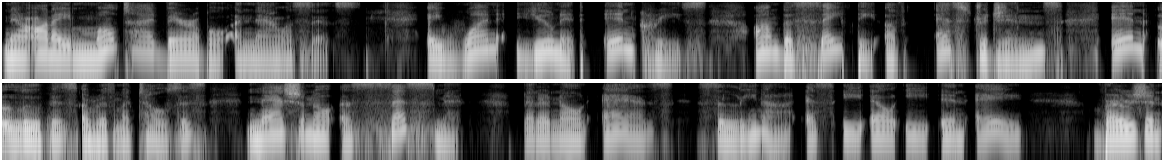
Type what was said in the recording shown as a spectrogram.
Now, on a multivariable analysis, a one unit increase on the safety of estrogens in lupus erythematosus national assessment, better known as Selena, S E L E N A, version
